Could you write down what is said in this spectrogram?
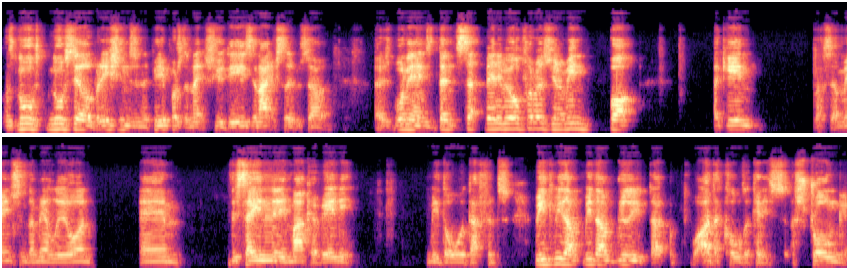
was no no celebrations in the papers the next few days, and actually it was a it was one of the things that didn't sit very well for us. You know what I mean? But again, as I mentioned them early on, um, the signing of McAvennie made all the difference. We'd we'd a, we'd a really what I'd have called a kind of a strong,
